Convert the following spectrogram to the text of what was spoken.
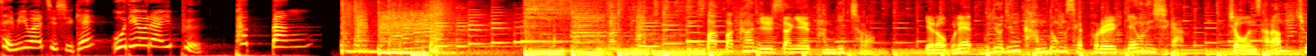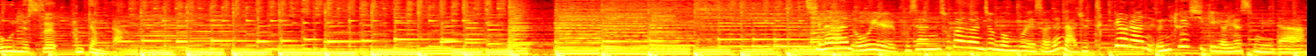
재미와 지식의 오디오 life 팟빵 빡빡한 일상의 단비처럼 여러분의 무뎌진 감동 세포를 깨우는 시간 좋은 사람 좋은 뉴스 함께합니다. 지난 5일 부산 소방안전본부에서는 아주 특별한 은퇴식이 열렸습니다.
